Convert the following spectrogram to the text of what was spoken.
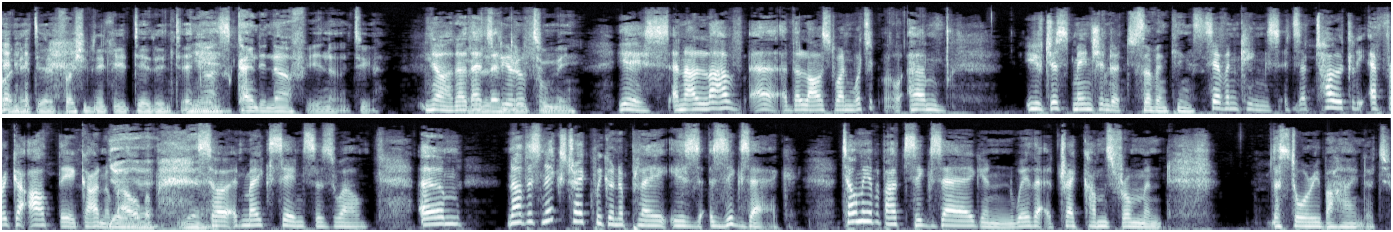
on it. Uh, fortunately, it didn't, and he was kind enough, you know, to no, no, that's beautiful. to me. Yes. And I love uh, the last one. What's it? Um, you've just mentioned it. Seven Kings. Seven Kings. It's a totally Africa out there kind of Yeah, yeah, album. yeah. So it makes sense as well. Um, now this next track we're going to play is Zigzag. Tell me about Zigzag and where that track comes from and the story behind it.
